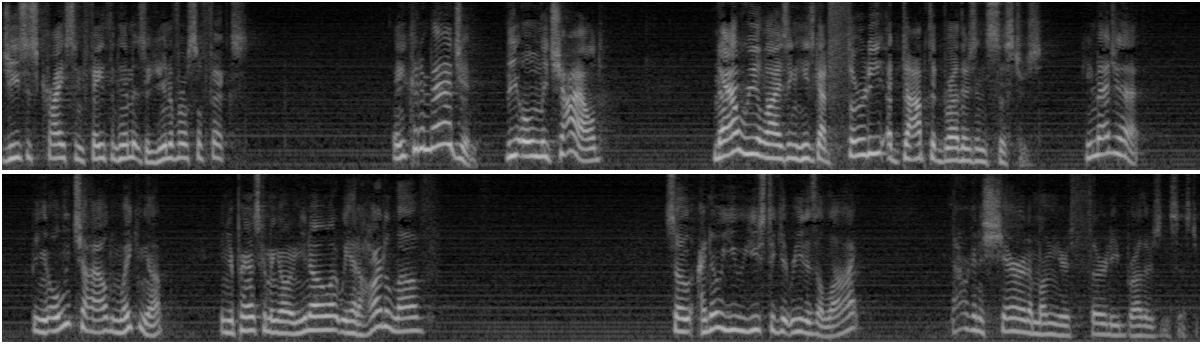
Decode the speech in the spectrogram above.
Jesus Christ and faith in Him, is a universal fix. And you can imagine the only child now realizing he's got 30 adopted brothers and sisters. Can you imagine that? Being an only child and waking up, and your parents coming going, you know what, we had a heart of love. So I know you used to get Ritas a lot. Now we're going to share it among your 30 brothers and sisters.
